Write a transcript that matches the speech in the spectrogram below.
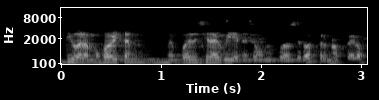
digo, a lo mejor ahorita me puedes decir algo y en ese momento va a ser otro, ¿no? Pero,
